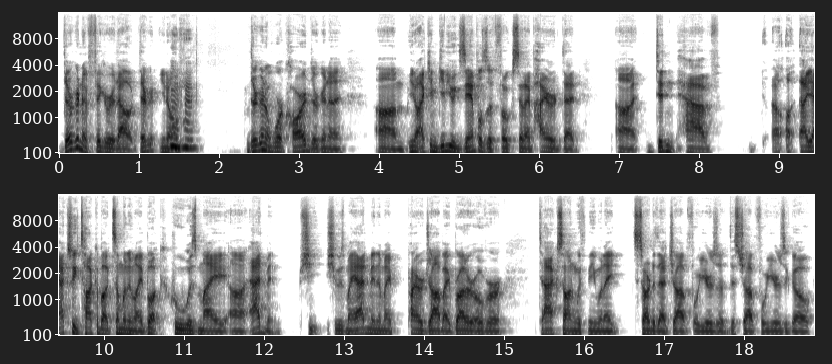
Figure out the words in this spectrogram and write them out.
they're going to figure it out they're you know mm-hmm. they're going to work hard they're going to um, you know, I can give you examples of folks that I've hired that uh, didn't have. Uh, I actually talk about someone in my book who was my uh, admin. She she was my admin in my prior job. I brought her over to Axon with me when I started that job four years this job four years ago.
